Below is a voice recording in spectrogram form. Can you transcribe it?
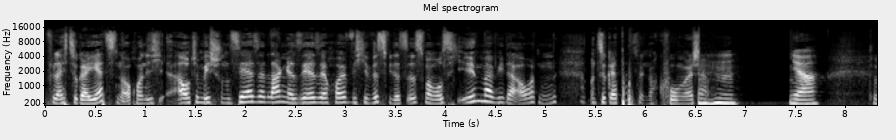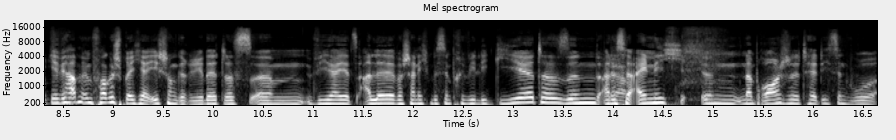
vielleicht sogar jetzt noch, und ich oute mich schon sehr, sehr lange, sehr, sehr häufig, ihr wisst, wie das ist, man muss sich immer wieder outen. Und sogar das wird noch komisch. Mhm. Ja. Total. Ja, wir haben im Vorgespräch ja eh schon geredet, dass ähm, wir jetzt alle wahrscheinlich ein bisschen privilegierter sind, alles ja. wir eigentlich in einer Branche tätig sind, wo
